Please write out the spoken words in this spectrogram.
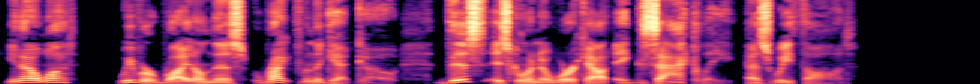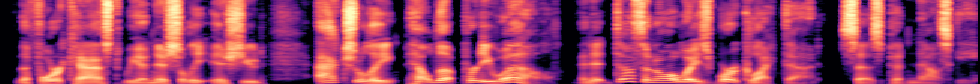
you know what? We were right on this right from the get go. This is going to work out exactly as we thought. The forecast we initially issued actually held up pretty well, and it doesn't always work like that, says Pydynowski.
